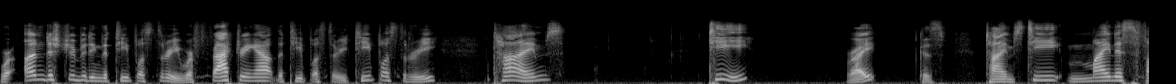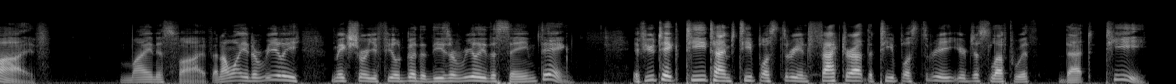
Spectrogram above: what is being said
We're undistributing the t plus 3. We're factoring out the t plus 3. t plus 3 times t, right? Because times t minus 5. Minus 5. And I want you to really make sure you feel good that these are really the same thing. If you take t times t plus 3 and factor out the t plus 3, you're just left with that t.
